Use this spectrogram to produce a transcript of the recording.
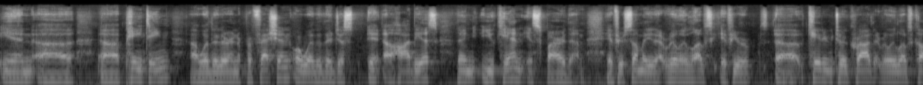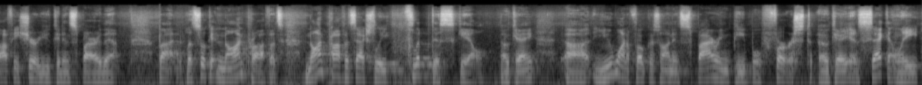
in uh, uh painting, uh, whether they're in a profession or whether they're just a hobbyist, then you can inspire them. If you're somebody that really loves, if you're uh, catering to a crowd that really loves coffee, sure, you could inspire them. But let's look at nonprofits. Nonprofits actually flip this scale, okay? Uh, you want to focus on inspiring people first, okay? And secondly,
